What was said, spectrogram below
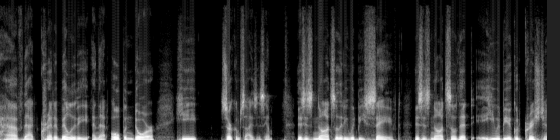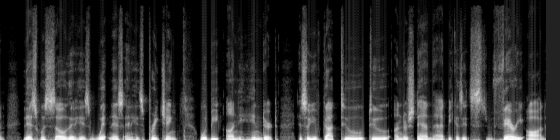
have that credibility and that open door, he circumcises him. This is not so that he would be saved. This is not so that he would be a good Christian. This was so that his witness and his preaching would be unhindered. And so you've got to to understand that because it's very odd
